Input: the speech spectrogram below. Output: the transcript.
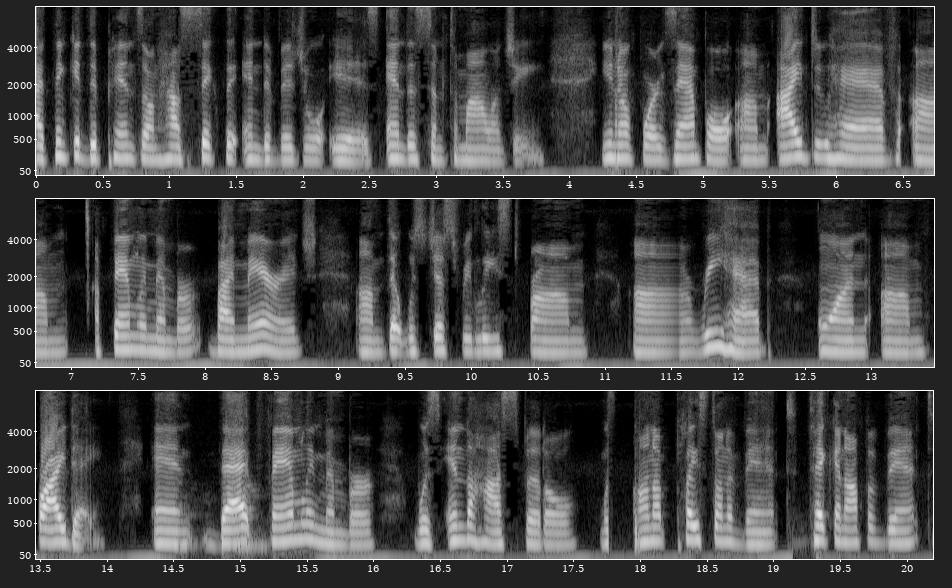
I think it depends on how sick the individual is and the symptomology. You know, for example, um, I do have um, a family member by marriage um, that was just released from uh, rehab on um, Friday, and that family member was in the hospital, was on a placed on a vent, taken off a vent,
